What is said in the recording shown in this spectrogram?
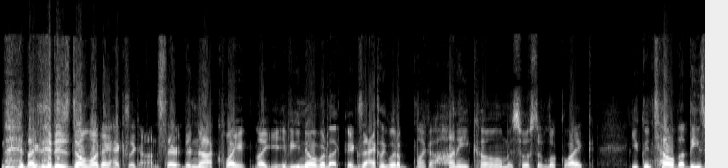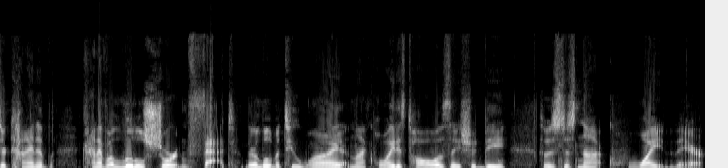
like they just don't look like hexagons. They're they're not quite like if you know what like exactly what a like a honeycomb is supposed to look like, you can tell that these are kind of kind of a little short and fat. They're a little bit too wide, not quite as tall as they should be. So it's just not quite there.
